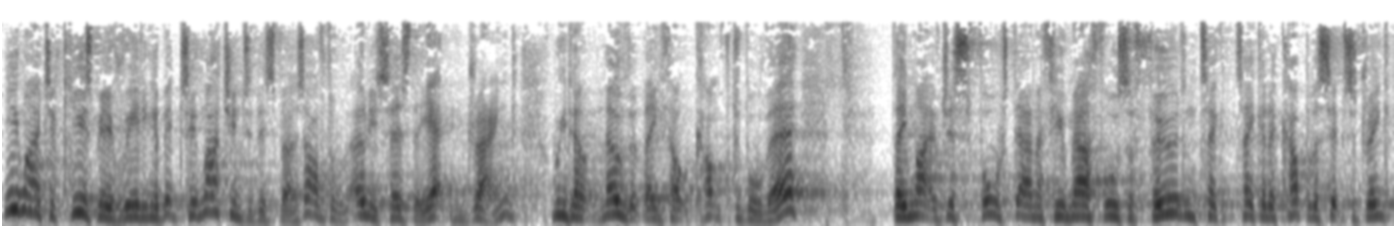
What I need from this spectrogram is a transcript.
You might accuse me of reading a bit too much into this verse. After all, it only says they ate and drank. We don't know that they felt comfortable there. They might have just forced down a few mouthfuls of food and take, taken a couple of sips of drink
